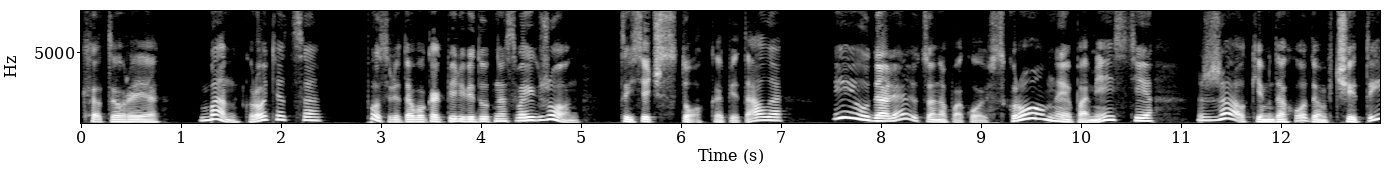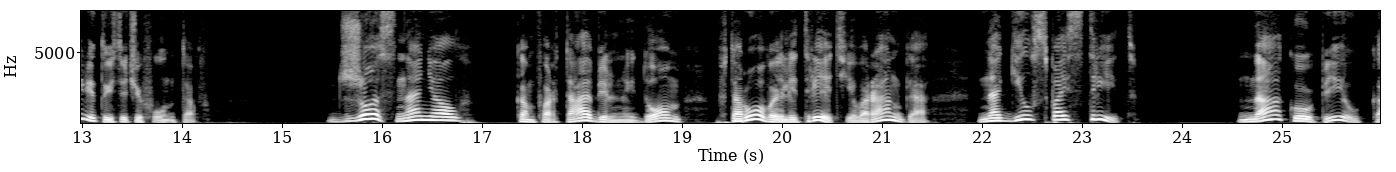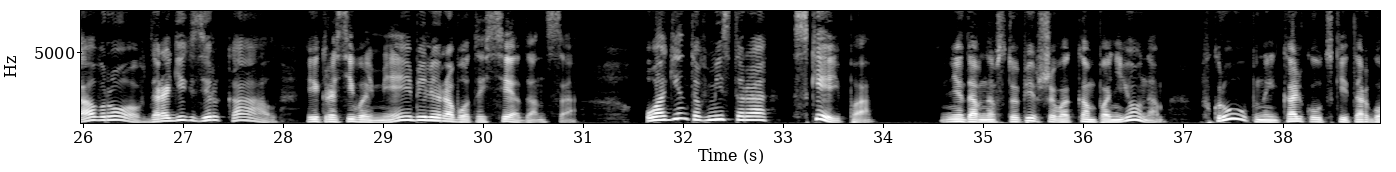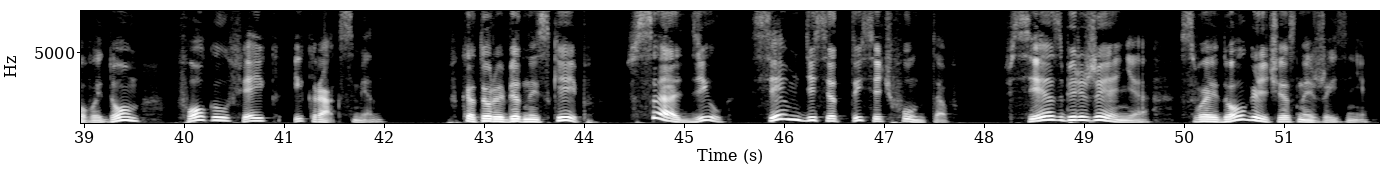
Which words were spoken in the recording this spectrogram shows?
которые банкротятся после того, как переведут на своих жен тысяч сто капитала и удаляются на покой в скромное поместье с жалким доходом в четыре тысячи фунтов. Джос нанял комфортабельный дом второго или третьего ранга на Гилспай-стрит. Накупил ковров, дорогих зеркал и красивой мебели работы Седанса. У агентов мистера Скейпа, недавно вступившего компаньоном в крупный калькутский торговый дом Фогл, Фейк и Краксмен, в который бедный Скейп всадил 70 тысяч фунтов, все сбережения своей долгой и честной жизни,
